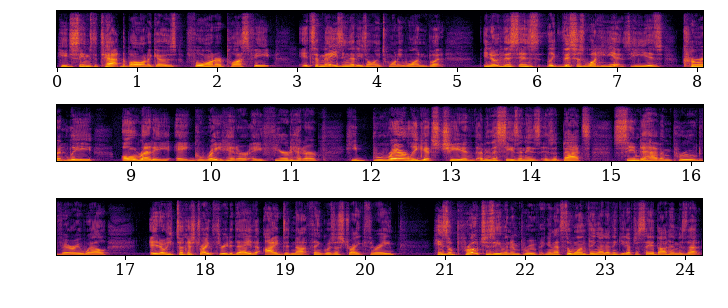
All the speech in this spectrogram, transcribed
he seems to tap the ball and it goes 400 plus feet. It's amazing that he's only 21, but you know, this is like this is what he is. He is currently already a great hitter, a feared hitter. He rarely gets cheated. I mean, this season his his at bats seem to have improved very well. You know, he took a strike three today that I did not think was a strike three. His approach is even improving, and that's the one thing I think you'd have to say about him is that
